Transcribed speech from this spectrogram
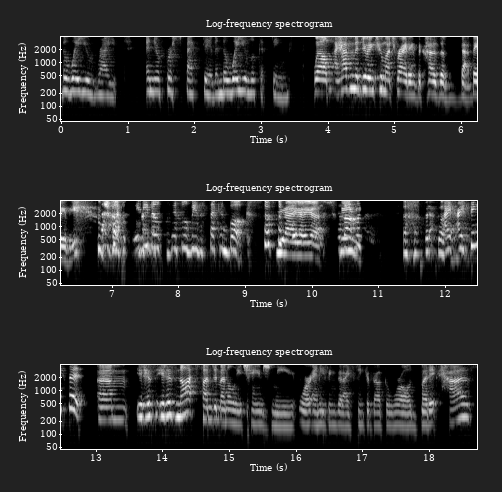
the way you write? And your perspective and the way you look at things? Well, I haven't been doing too much writing because of that baby. Maybe this, this will be the second book. yeah, yeah, yeah. Maybe. but I, I, think that um, it has it has not fundamentally changed me or anything that I think about the world, but it has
